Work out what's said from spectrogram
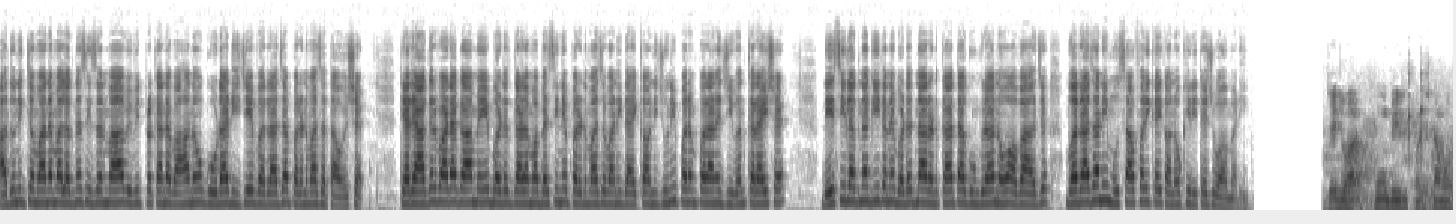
આધુનિક જમાનામાં લગ્ન સિઝનમાં વિવિધ પ્રકારના વાહનો, ઘોડા, ડીજે વરરાજા પરણવા જતા હોય છે. ત્યારે આગરવાડા ગામે બળદગાળામાં બેસીને પરણવા જવાની દાયકાઓની જૂની પરંપરાને જીવંત કરાઈ છે. દેશી લગ્ન ગીત અને બળદના રણકાતા ઘૂંઘરાનો અવાજ વરરાજાની મુસાફરી કંઈક અનોખી રીતે જોવા મળી. જય જોહાર, હું ભીલ પરેશ ડામોર.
